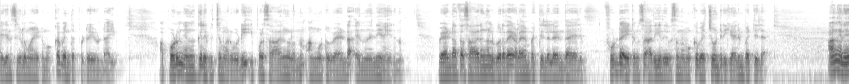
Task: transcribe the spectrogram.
ഏജൻസികളുമായിട്ടും ഒക്കെ ബന്ധപ്പെടുകയുണ്ടായി. അപ്പോഴും ഞങ്ങൾക്ക് ലഭിച്ച മറുപടി ഇപ്പോൾ സാധനങ്ങളൊന്നും അങ്ങോട്ട് വേണ്ട എന്ന് തന്നെയായിരുന്നു. വേണ്ടാത്ത സാധനങ്ങൾ വെറുതെ കളയാൻ പറ്റില്ലല്ലോ എന്തായാലും. ഫുഡ് ഐറ്റംസ് അധിക ദിവസം നമുക്ക് വെച്ചുകൊണ്ടിരിക്കാനും പറ്റില്ല. അങ്ങനെ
